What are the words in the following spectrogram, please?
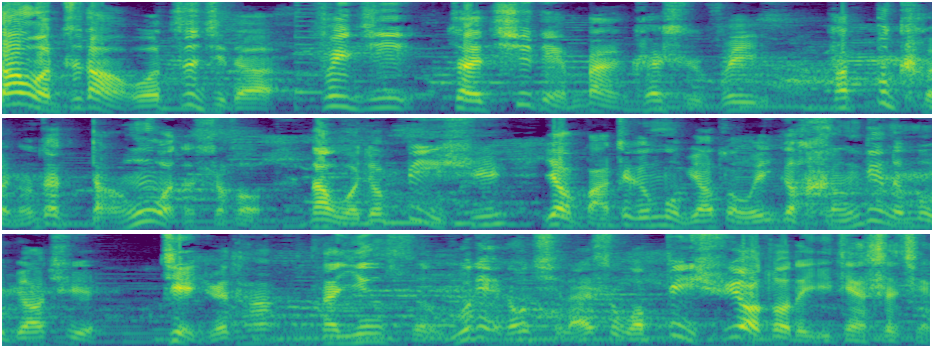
当我知道我自己的飞机在七点半开始飞，它不可能在等我的时候，那我就必须要把这个目标作为一个恒定的目标去。解决它，那因此五点钟起来是我必须要做的一件事情。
